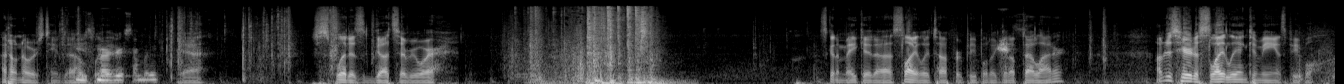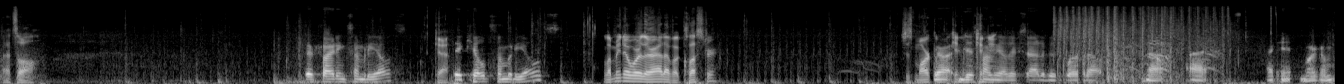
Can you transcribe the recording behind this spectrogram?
I don't know where his team's at. You just murder somebody. Yeah. Split his guts everywhere. It's gonna make it uh, slightly tough for people to get up that ladder. I'm just here to slightly inconvenience people. That's all. They're fighting somebody else. Okay. They killed somebody else. Let me know where they're at. I have a cluster. Just mark them. Can, just can on you? the other side of this loadout. No, I, I can't mark them.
